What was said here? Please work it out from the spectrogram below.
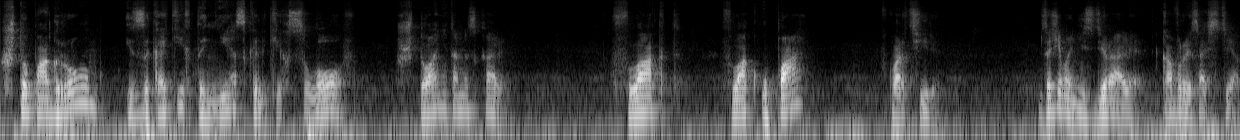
что погром из-за каких-то нескольких слов, что они там искали? Флаг, флаг УПА в квартире. Зачем они сдирали ковры со стен?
